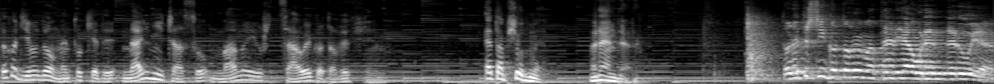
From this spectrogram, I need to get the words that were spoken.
dochodzimy do momentu, kiedy na linii czasu mamy już cały gotowy film. Etap siódmy. Render. Teoretycznie gotowy materiał renderuję.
